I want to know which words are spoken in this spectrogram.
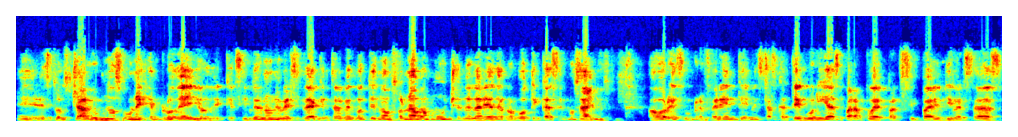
Eh, estos alumnos son un ejemplo de ello, de que siendo en una universidad que tal vez no, no sonaba mucho en el área de robótica hace unos años, ahora es un referente en estas categorías para poder participar en diversos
